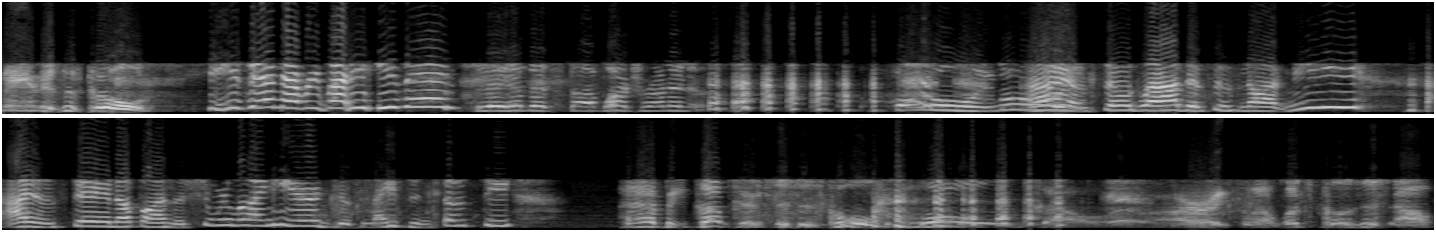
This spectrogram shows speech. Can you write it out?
Man, this is cold. He's in, everybody. He's in. Do they have that stopwatch running? Holy moly. I am so glad this is not me. I am staying up on the shoreline here, just nice and toasty. Happy cupcakes. This is cool. Whoa. All right, well, let's close this out.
